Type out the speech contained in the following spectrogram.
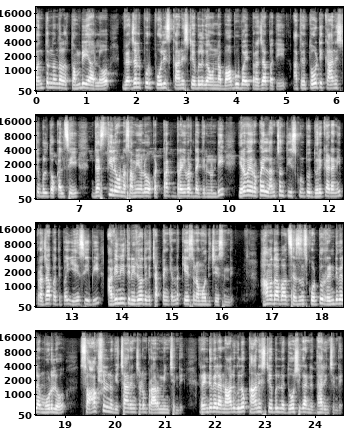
పంతొమ్మిది వందల తొంభై ఆరులో వెజల్పూర్ పోలీస్ కానిస్టేబుల్గా ఉన్న బాబుబాయ్ ప్రజాపతి అతని తోటి కానిస్టేబుల్తో కలిసి గస్తీలో ఉన్న సమయంలో ఒక ట్రక్ డ్రైవర్ దగ్గర నుండి ఇరవై రూపాయల లంచం తీసుకుంటూ దొరికాడని ప్రజాపతిపై ఏసీబీ అవినీతి నిరోధక చట్టం కింద కేసు నమోదు చేసింది. అహ్మదాబాద్ సెషన్స్ కోర్టు రెండు వేల మూడులో సాక్షులను విచారించడం ప్రారంభించింది. రెండు వేల నాలుగులో కానిస్టేబుల్ను దోషిగా నిర్ధారించింది.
